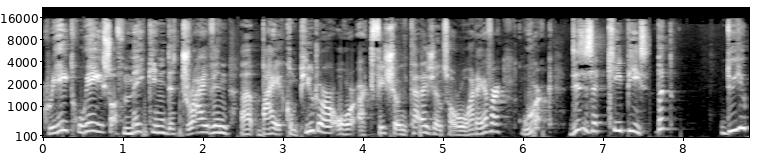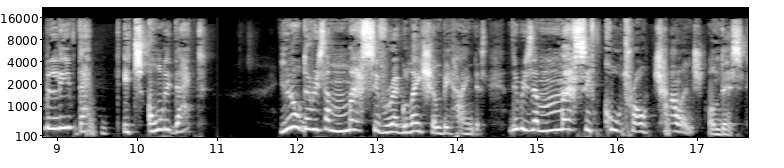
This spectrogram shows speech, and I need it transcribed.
create ways of making the driving uh, by a computer or artificial intelligence or whatever work. This is a key piece. But do you believe that it's only that? You know, there is a massive regulation behind this. There is a massive cultural challenge on this.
